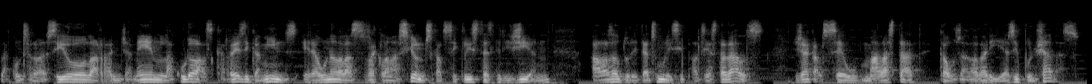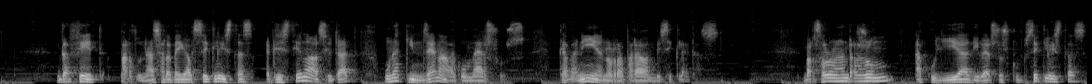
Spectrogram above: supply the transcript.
La conservació, l'arranjament, la cura dels carrers i camins era una de les reclamacions que els ciclistes dirigien a les autoritats municipals i estatals, ja que el seu mal estat causava avaries i punxades. De fet, per donar servei als ciclistes, existien a la ciutat una quinzena de comerços que venien o reparaven bicicletes. Barcelona, en resum, acollia diversos clubs ciclistes,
